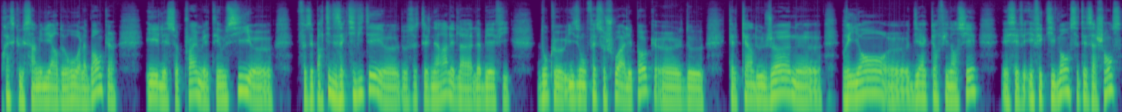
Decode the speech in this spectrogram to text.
presque 5 milliards d'euros à la banque. Et les subprimes étaient aussi euh, faisaient partie des activités de Société Générale et de la, la BFI. Donc ils ont fait ce choix à l'époque de quelqu'un de jeune, brillant, directeur financier. Et c'est effectivement c'était sa chance.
